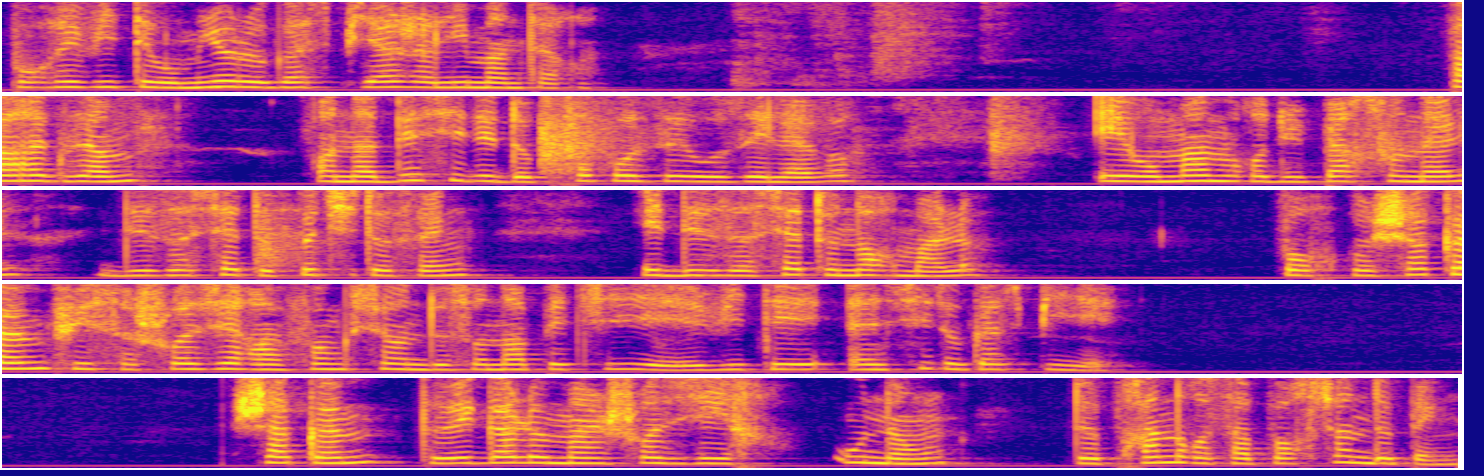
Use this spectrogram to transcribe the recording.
pour éviter au mieux le gaspillage alimentaire. Par exemple, on a décidé de proposer aux élèves et aux membres du personnel des assiettes petites fins et des assiettes normales pour que chacun puisse choisir en fonction de son appétit et éviter ainsi de gaspiller. Chacun peut également choisir ou non de prendre sa portion de pain.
